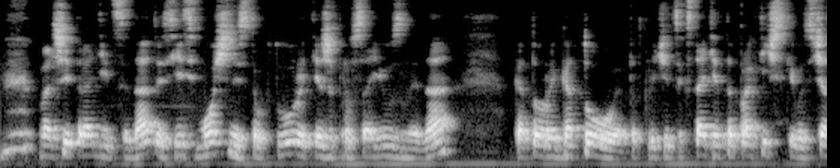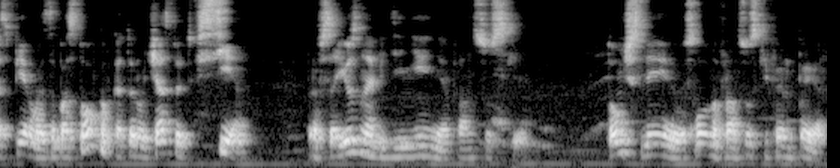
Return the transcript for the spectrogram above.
Большие традиции, да, то есть есть мощные структуры, те же профсоюзные, да, которые готовы подключиться. Кстати, это практически вот сейчас первая забастовка, в которой участвуют все профсоюзные объединения французские, в том числе условно французский ФНПР.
